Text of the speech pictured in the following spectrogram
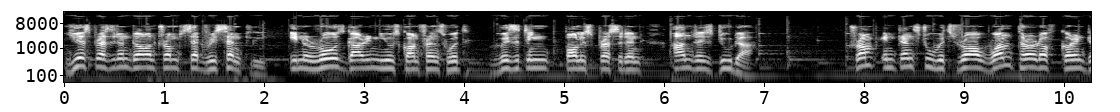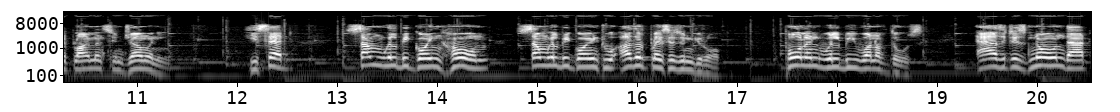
US President Donald Trump said recently in a Rose Garden news conference with visiting Polish President Andrzej Duda Trump intends to withdraw one third of current deployments in Germany. He said, Some will be going home, some will be going to other places in Europe. Poland will be one of those, as it is known that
